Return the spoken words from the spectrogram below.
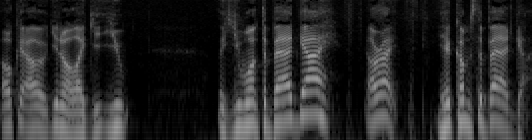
okay oh you know like you, like you want the bad guy all right here comes the bad guy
